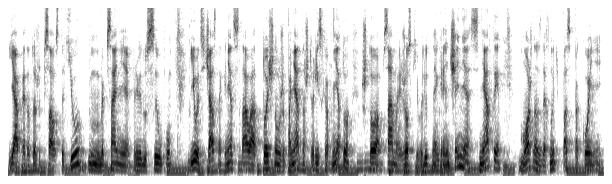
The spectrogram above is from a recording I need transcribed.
Я про это тоже писал статью, в описании приведу ссылку. И вот сейчас, наконец, стало точно уже понятно, что рисков нету, что самые жесткие валютные ограничения сняты, можно вздохнуть поспокойней.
